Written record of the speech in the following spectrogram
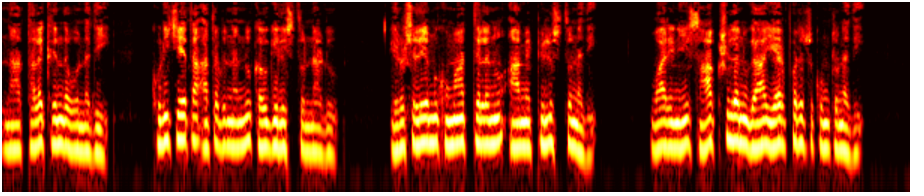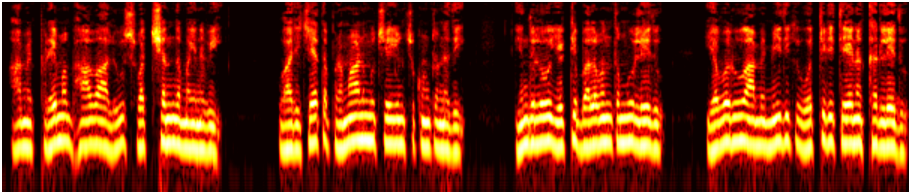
నా తల క్రింద ఉన్నది. కుడిచేత అతడు నన్ను కౌగిలిస్తున్నాడు. ఎరుషలేము కుమార్తెలను ఆమె పిలుస్తున్నది. వారిని సాక్షులనుగా ఏర్పరుచుకుంటున్నది. ఆమె ప్రేమ భావాలు స్వచ్ఛందమైనవి. వారి చేత ప్రమాణము చేయించుకుంటున్నది. ఇందులో ఎట్టి బలవంతమూ లేదు. ఎవరూ ఆమె మీదికి ఒత్తిడి తేనక్కర్లేదు.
